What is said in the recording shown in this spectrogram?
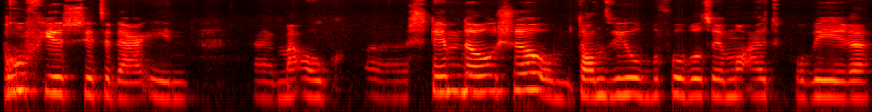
proefjes zitten daarin. maar ook stemdozen om tandwiel bijvoorbeeld helemaal uit te proberen.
